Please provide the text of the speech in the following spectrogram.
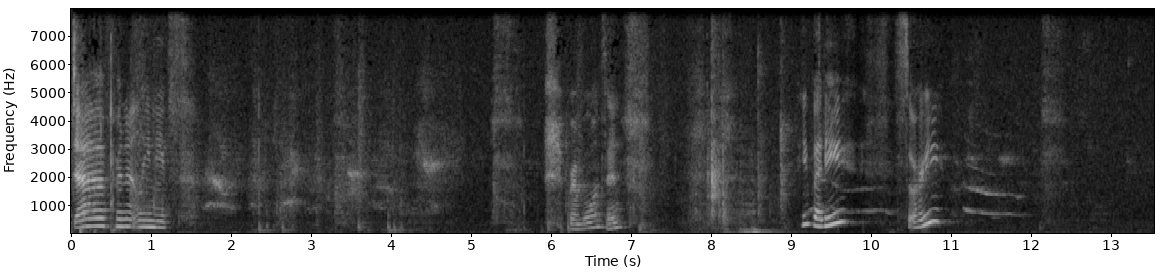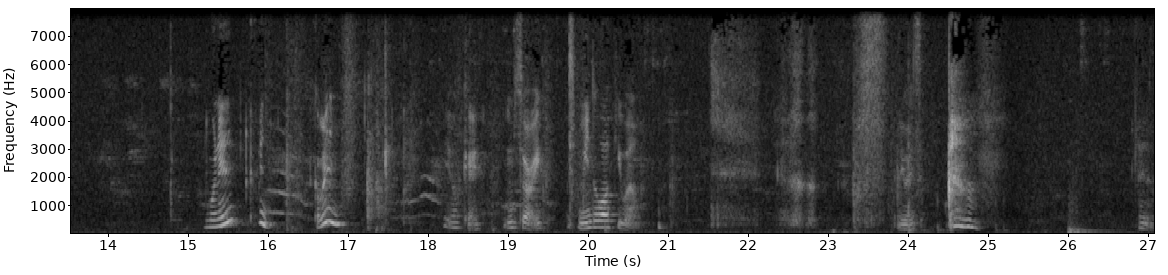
definitely needs Rambo wants in. Hey, buddy. Sorry? You want in? Come in. Come in. Okay. I'm sorry. I mean to lock you out. Anyways. I know.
